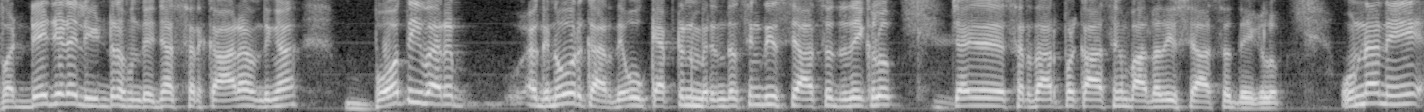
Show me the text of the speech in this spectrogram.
ਵੱਡੇ ਜਿਹੜੇ ਲੀਡਰ ਹੁੰਦੇ ਜਾਂ ਸਰਕਾਰਾਂ ਹੁੰਦੀਆਂ ਬਹੁਤੀ ਵਾਰ ਇਗਨੋਰ ਕਰਦੇ। ਉਹ ਕੈਪਟਨ ਅਮਰਿੰਦਰ ਸਿੰਘ ਦੀ ਸਿਆਸਤ ਦੇਖ ਲਓ ਚਾਹੇ ਸਰਦਾਰ ਪ੍ਰਕਾਸ਼ ਸਿੰਘ ਬਾਦਲ ਦੀ ਸਿਆਸਤ ਦੇਖ ਲਓ। ਉਹਨਾਂ ਨੇ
